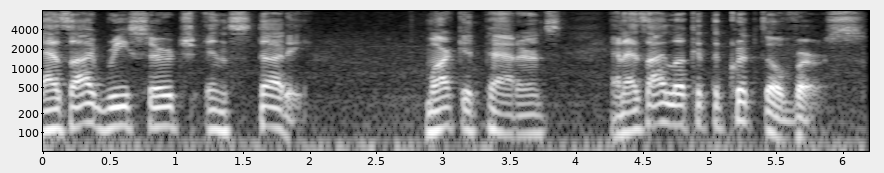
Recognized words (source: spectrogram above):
as I research and study market patterns, and as I look at the cryptoverse,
